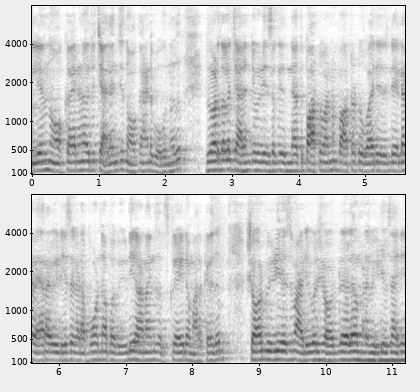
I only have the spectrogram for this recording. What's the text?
ഇല്ലയെന്ന് നോക്കാനാണ് ഒരു ചലഞ്ച് നോക്കാനായിട്ട് പോകുന്നത്. ഇതുപോലത്തുള്ള ചലഞ്ച് വീഡിയോസൊക്കെ ഇതിന്റെ അകത്ത് പാർട്ട് വണ്ണും പാർട്ട് ടു ആയിട്ട് ഇതിന്റെ എല്ലാം വേറെ വീഡിയോസ് കിടപ്പുണ്ട്. അപ്പോൾ വീഡിയോ കാണാൻ സബ്സ്ക്രൈബ് ചെയ്യാൻ മറക്കരുത്. ഷോർട്ട് വീഡിയോസും അടിപൊളി ഷോർട്ടുകൾ നമ്മൾ വീഡിയോസ് ആയിട്ട്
